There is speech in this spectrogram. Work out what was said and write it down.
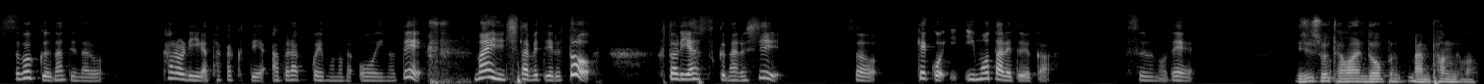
すごくなんて言うんだろうカロリーが高くて脂っこいものが多いので毎日食べてると太りやすくなるしそう。結構い胃もたれというかするので。你是说台湾人都蛮蛮胖的吗？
